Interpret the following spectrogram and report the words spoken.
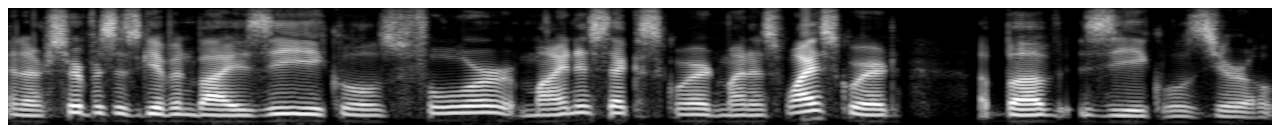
and our surface is given by z equals 4 minus x squared minus y squared above z equals 0.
